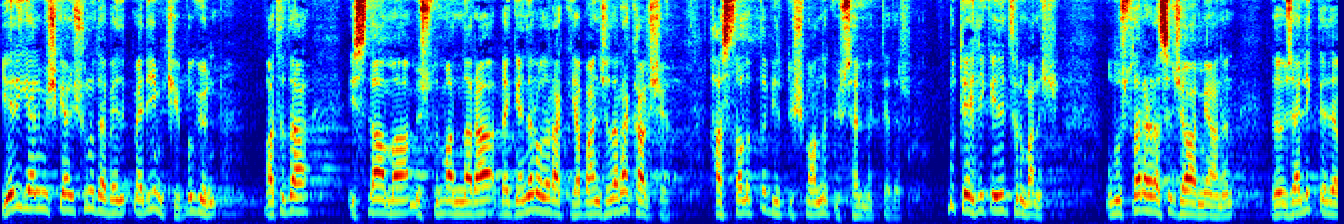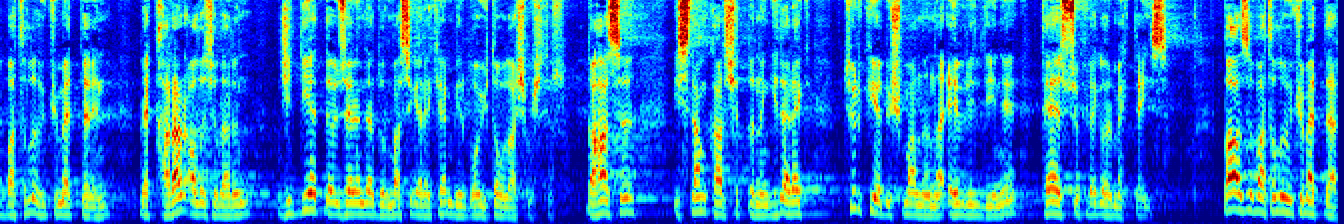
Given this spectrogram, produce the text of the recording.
Yeri gelmişken şunu da belirtmeliyim ki bugün Batı'da İslam'a, Müslümanlara ve genel olarak yabancılara karşı hastalıklı bir düşmanlık yükselmektedir. Bu tehlikeli tırmanış, uluslararası camianın ve özellikle de batılı hükümetlerin ve karar alıcıların ciddiyetle üzerinde durması gereken bir boyuta ulaşmıştır. Dahası İslam karşıtlığının giderek Türkiye düşmanlığına evrildiğini teessüfle görmekteyiz. Bazı batılı hükümetler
